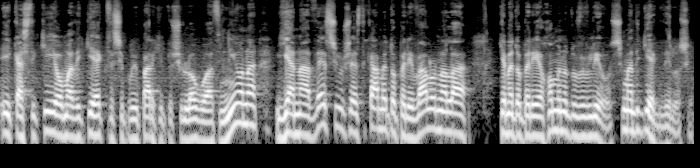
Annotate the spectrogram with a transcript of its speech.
οικαστική ομαδική έκθεση που υπάρχει του Συλλόγου Αθηνίωνα για να δέσει ουσιαστικά με το περιβάλλον αλλά και με το περιεχόμενο του βιβλίου. Σημαντική εκδήλωση.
